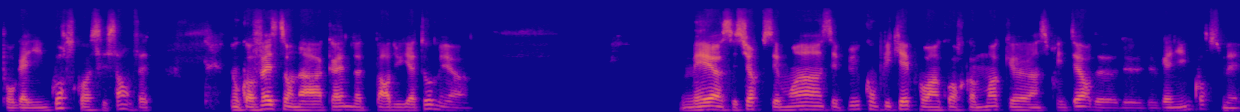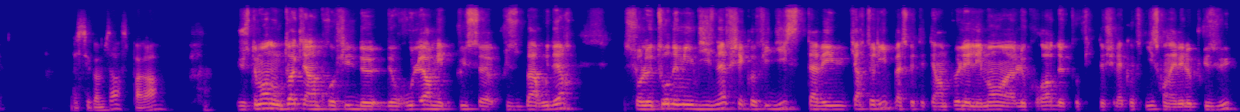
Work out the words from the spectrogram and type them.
pour gagner une course. quoi. C'est ça, en fait. Donc, en fait, on a quand même notre part du gâteau, mais, euh, mais c'est sûr que c'est moins, c'est plus compliqué pour un coureur comme moi qu'un sprinter de, de, gagner une course. Mais, mais c'est comme ça, c'est pas grave. Justement, donc toi qui as un profil de, de rouleur, mais plus, plus baroudeur, sur le Tour 2019 chez Cofidis, tu avais eu carte libre parce que tu étais un peu l'élément, euh, le coureur de, de, chez la Cofidis qu'on avait le plus vu.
